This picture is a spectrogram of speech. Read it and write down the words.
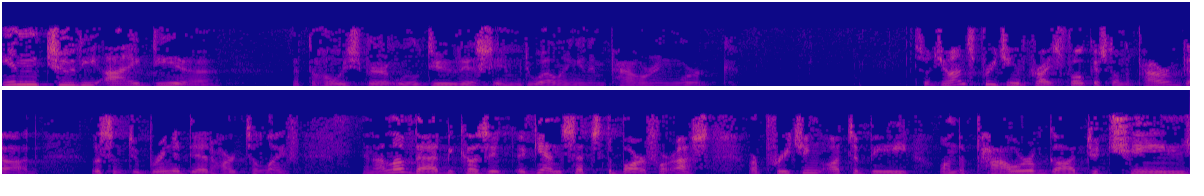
into the idea that the Holy Spirit will do this indwelling and empowering work. So John's preaching of Christ focused on the power of God, listen, to bring a dead heart to life. And I love that because it, again, sets the bar for us. Our preaching ought to be on the power of God to change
